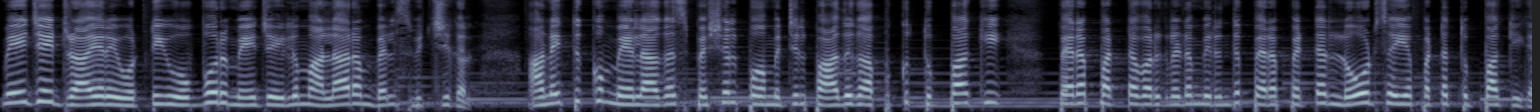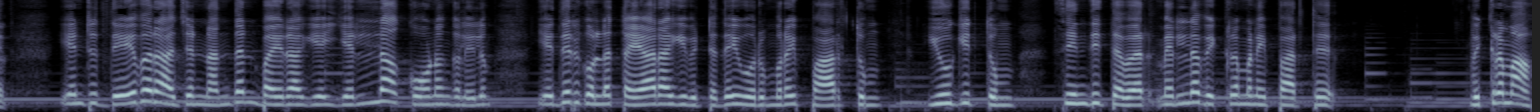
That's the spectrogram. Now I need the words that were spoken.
மேஜை டிராயரை ஒட்டி ஒவ்வொரு மேஜையிலும் அலாரம் பெல் சுவிட்சுகள். அனைத்துக்கும் மேலாக ஸ்பெஷல் பெர்மிட்டில் பாதுகாப்புக்கு துப்பாக்கி பெறப்பட்டவர்களிடமிருந்து பெறப்பட்ட லோட் செய்யப்பட்ட துப்பாக்கிகள் என்று தேவராஜன் நந்தன் பைராகிய எல்லா கோணங்களிலும் எதிர்கொள்ள தயாராகிவிட்டதை ஒரு முறை பார்த்தும் யூகித்தும் சிந்தித்தவர் மெல்ல விக்ரமனை பார்த்து விக்ரமா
